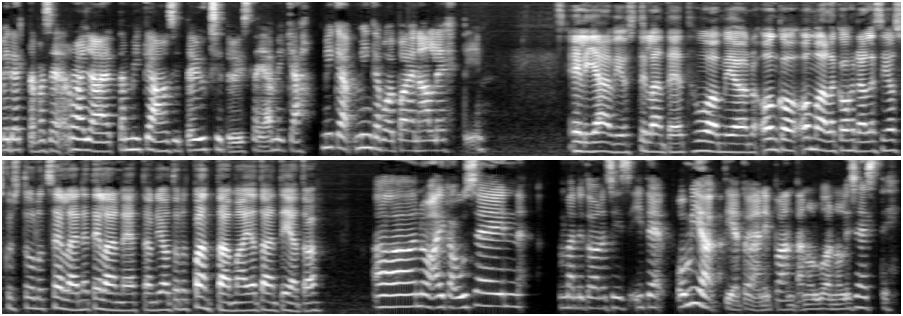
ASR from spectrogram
vedettävä se raja, että mikä on sitten yksityistä ja mikä, mikä, minkä voi painaa lehtiin. Eli jääviystilanteet huomioon. Onko omalla kohdallesi joskus tullut sellainen tilanne, että on joutunut panttaamaan jotain tietoa? Uh, no aika usein mä nyt olen siis itse omia tietojani pantanut luonnollisesti,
